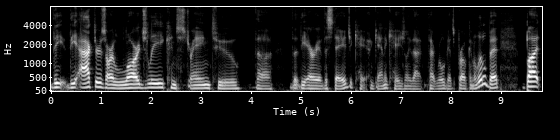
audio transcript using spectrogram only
the the actors are largely constrained to the the, the area of the stage. Again, occasionally that that rule gets broken a little bit, but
